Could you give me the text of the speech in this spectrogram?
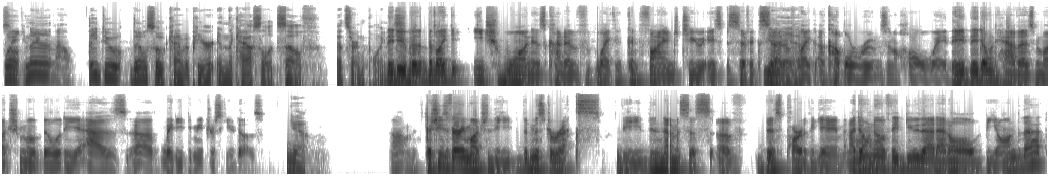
So Well, you can nah, take them out. They do. They also kind of appear in the castle itself at certain points. They do, but but like each one is kind of like confined to a specific set Yeah, of yeah. like a couple rooms in a hallway. They they don't have as much mobility as uh, Lady Dimitrescu does. Yeah. Um, because she's very much the the Mr. X, the the nemesis of this part of the game, and I don't Mhm. know if they do that at all beyond that.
